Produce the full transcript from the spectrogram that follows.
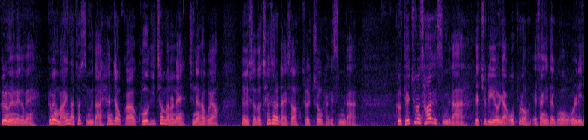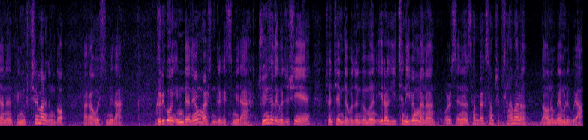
그럼 매매 금액, 금액 많이 낮췄습니다. 현재 호가 9억 2천만 원에 진행하고요. 여기서도 최선을 다해서 절충하겠습니다. 그리고 대출은 4억 있습니다. 대출 이율 약 5% 예상이 되고 월 이자는 167만 원 정도 나가고 있습니다. 그리고 임대 내용 말씀드리겠습니다. 주인세대 거주 시에 전체 임대 보증금은 1억 2,200만원, 월세는 334만원 나오는 매물이고요.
